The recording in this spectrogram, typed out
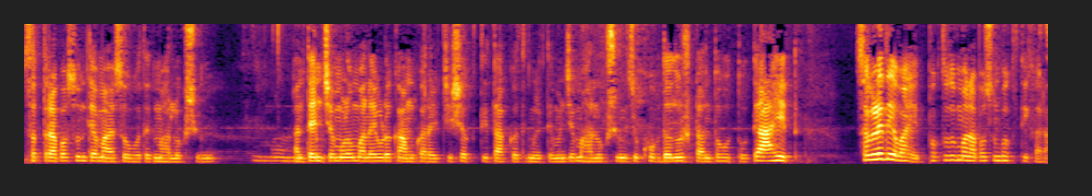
सतरापासून त्या माझ्यासोबत आहेत महालक्ष्मी. आणि त्यांच्यामुळं मला एवढं काम करायची शक्ती ताकद मिळते. म्हणजे महालक्ष्मीचे खूपदा दृष्टांत होतो. ते आहेत. सगळे देव आहेत फक्त तुम्ही मनापासून भक्ती करा.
